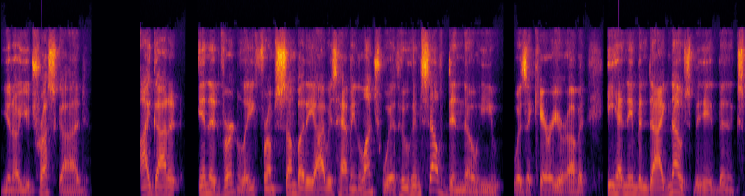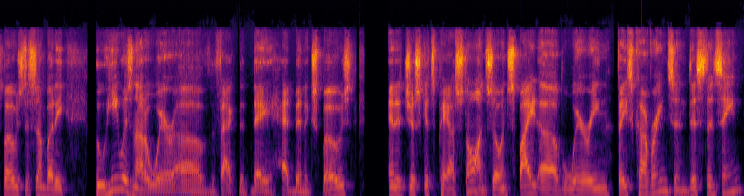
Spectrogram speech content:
You know, you trust God. I got it inadvertently from somebody I was having lunch with who himself didn't know he was a carrier of it. He hadn't even been diagnosed, but he had been exposed to somebody who he was not aware of the fact that they had been exposed and it just gets passed on. So in spite of wearing face coverings and distancing,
